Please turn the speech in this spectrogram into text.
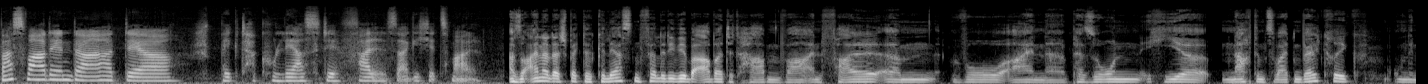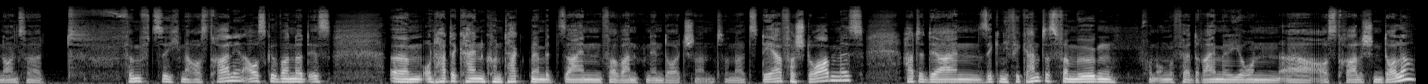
Was war denn da der spektakulärste Fall, sage ich jetzt mal? Also einer der spektakulärsten Fälle, die wir bearbeitet haben, war ein Fall, ähm, wo eine Person hier nach dem Zweiten Weltkrieg um die 1950 nach Australien ausgewandert ist ähm, und hatte keinen Kontakt mehr mit seinen Verwandten in Deutschland. Und als der verstorben ist, hatte der ein signifikantes Vermögen von ungefähr drei Millionen äh, australischen Dollar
